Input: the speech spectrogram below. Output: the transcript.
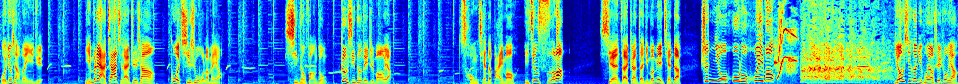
我就想问一句，你们俩加起来智商过七十五了没有？心疼房东，更心疼那只猫呀。从前的白猫已经死了，现在站在你们面前的是钮祜禄灰猫。游戏和女朋友谁重要？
